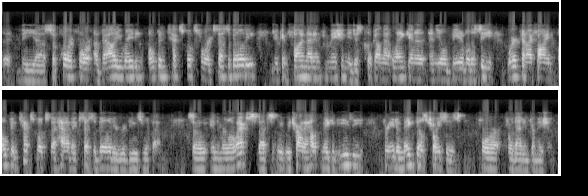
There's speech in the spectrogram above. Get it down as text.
the, the uh, support for evaluating open textbooks for accessibility, you can find that information. You just click on that link and, uh, and you'll be able to see where can I find open textbooks that have accessibility reviews with them. So in the Merlot X, that's, we, we try to help make it easy for you to make those choices for, for that information.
